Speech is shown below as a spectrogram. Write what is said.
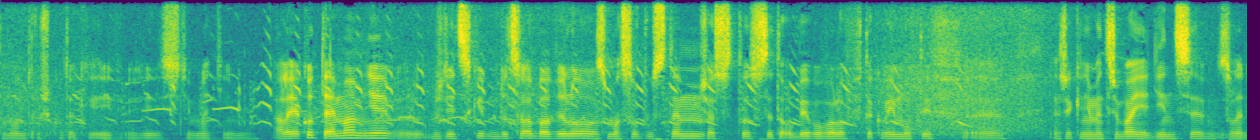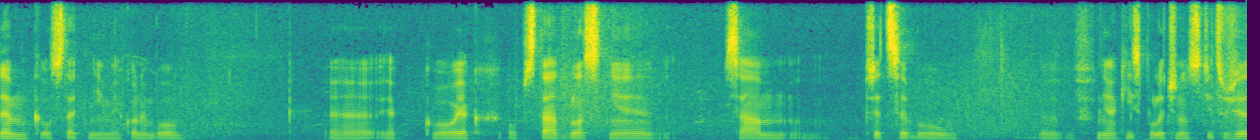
to mám trošku taky i, i s tím letím. Ale jako téma mě vždycky docela bavilo s masopustem. Často se to objevovalo v takový motiv, eh, řekněme třeba jedince vzhledem k ostatním, jako nebo eh, jako jak obstát vlastně sám před sebou v nějaké společnosti, což je,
